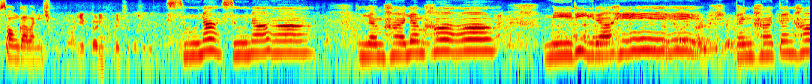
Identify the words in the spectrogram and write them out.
સોંગ ગાવાની છું એક કડી પ્રેક્ષકો સુધી सुना सुना लम्हा लम्हा मेरी राहें तन्हा तन्हा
